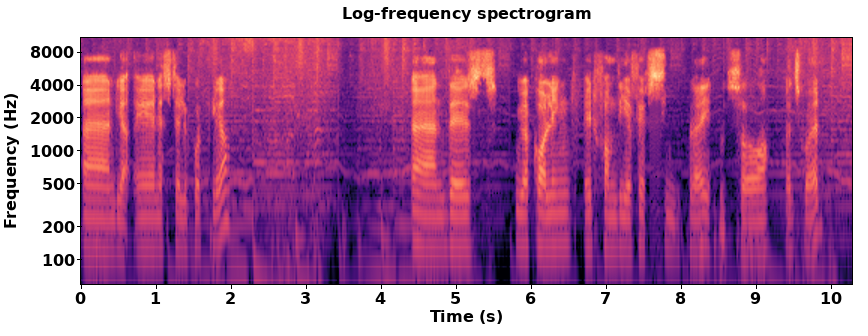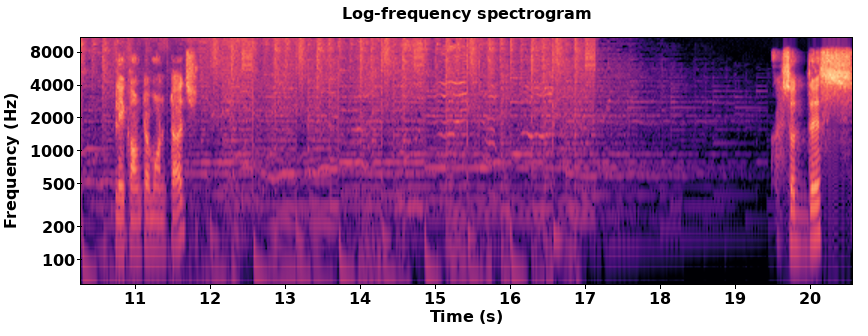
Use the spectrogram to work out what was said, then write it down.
and yeah ans teleport player. And there's we are calling it from the ffcc right? So let's go ahead. Play counter montage so this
